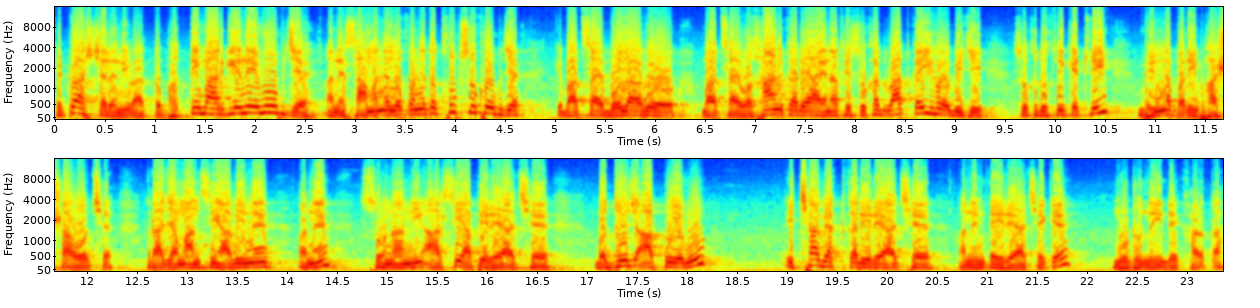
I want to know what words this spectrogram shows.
કેટલું આશ્ચર્યની વાત. તો ભક્તિ માર્ગીને એવું ઉપજે. અને સામાન્ય લોકોને તો ખૂબ સુખ ઉપજે કે બાદશાહે બોલાવ્યો, બાદશાહે વખાણ કર્યા, એનાથી સુખદ વાત કઈ હોય બીજી? સુખ દુઃખની કેટલી ભિન્ન પરિભાષાઓ છે. રાજા માનસિંહ આવીને અને સોનાની આરસી આપી રહ્યા છે. બધું જ આપવું એવું ઈચ્છા વ્યક્ત કરી રહ્યા છે અને એમ કહી રહ્યા છે કે મોઢું નહીં દેખાડતા.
